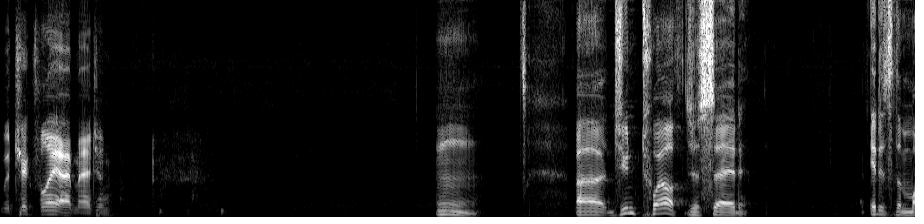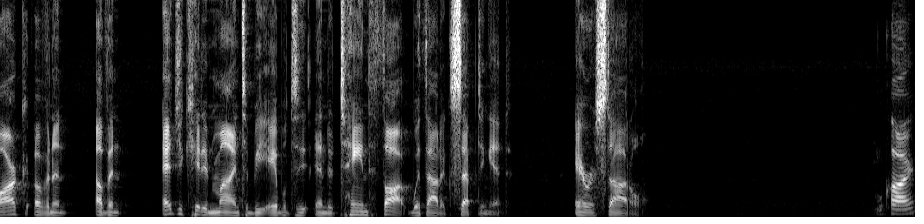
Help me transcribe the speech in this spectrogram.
with Chick-fil-A, I imagine. Uh, June 12th just said, "It is the mark of an of an educated mind to be able to entertain thought without accepting it." Aristotle. Okay.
